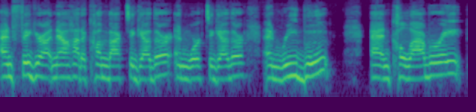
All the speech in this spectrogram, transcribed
and figure out now how to come back together and work together and reboot and collaborate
